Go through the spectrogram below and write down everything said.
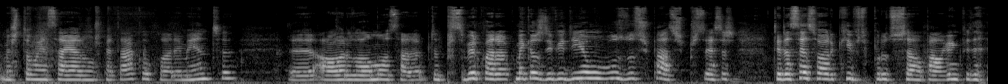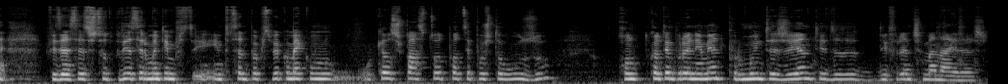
mas estão a ensaiar um espetáculo, claramente, uh, à hora do almoço. Portanto, perceber como é que eles dividiam o uso dos espaços. Essas, ter acesso ao arquivo de produção para alguém que fizesse esse estudo podia ser muito interessante para perceber como é que um, aquele espaço todo pode ser posto a uso contemporaneamente por muita gente e de diferentes maneiras.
